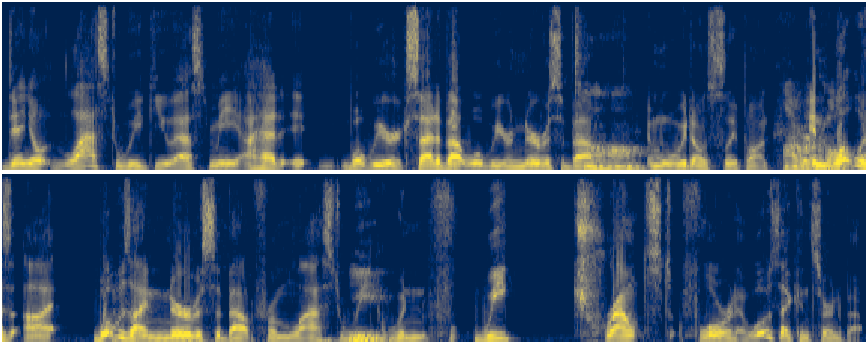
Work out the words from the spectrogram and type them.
Daniel. Last week you asked me, I had it, what we were excited about, what we were nervous about, Uh-huh. and what we don't sleep on. And what was I? What was I nervous about from last week You- when f- we trounced Florida? What was I concerned about?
